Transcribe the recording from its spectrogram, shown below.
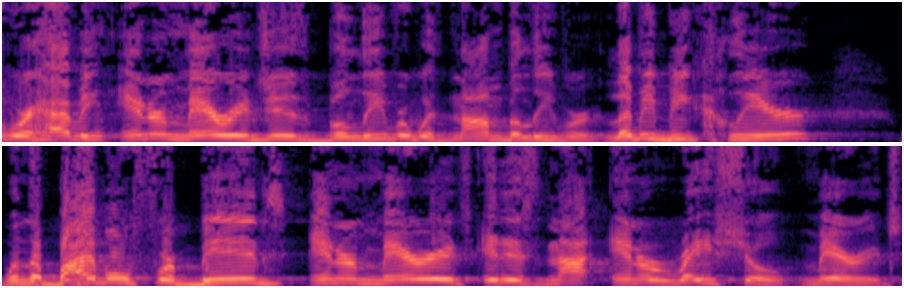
were having intermarriages, believer with non-believer. Let me be clear. When the Bible forbids intermarriage, it is not interracial marriage.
